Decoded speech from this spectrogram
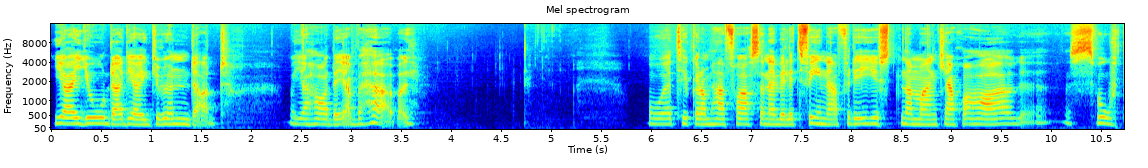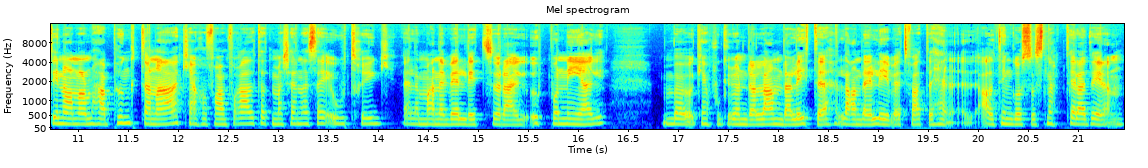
Jag är jordad, jag är grundad. Och jag har det jag behöver. Och jag tycker de här fraserna är väldigt fina för det är just när man kanske har eh, svårt i någon av de här punkterna, kanske framförallt att man känner sig otrygg eller man är väldigt sådär upp och ner. Man behöver kanske grunda, landa lite, landa i livet för att det, allting går så snabbt hela tiden.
